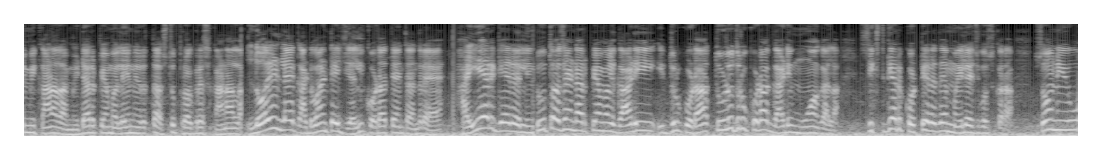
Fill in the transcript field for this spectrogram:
ನಿಮಗೆ ಕಾಣಲ್ಲ. ಮಿಡ್ ಆರ್ ಪಿ ಎಂ ಅಲ್ಲಿ ಏನಿರುತ್ತೆ ಅಷ್ಟು ಪ್ರೋಗ್ರೆಸ್ ಕಾಣಲ್ಲ. ಲೋ ಅಂಡ್ ಲೈಕ್ ಅಡ್ವಾಂಟೇಜ್ ಎಲ್ಲಿ ಕೊಡುತ್ತೆ ಅಂತಂದ್ರೆ ಹೈಯರ್ ಗೇರ್ ಅಲ್ಲಿ two thousand R P M ಅಲ್ಲಿ ಗಾಡಿ ಇದ್ರೂ ಕೂಡ, ತುಳಿದ್ರು ಕೂಡ ಗಾಡಿ ಮೂವ್ ಆಗಲ್ಲ. ಸಿಕ್ಸ್ ಗೇರ್ ಕೊಟ್ಟಿರೋದೇ ಮೈಲೇಜ್ಗೋಸ್ಕರ ಸೊ ನೀವು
